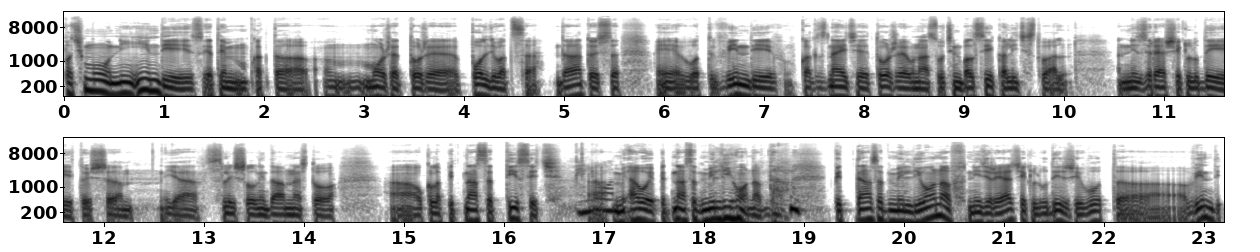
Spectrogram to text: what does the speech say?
Почему не Индия с этим как-то может тоже пользоваться, да, то есть э, вот в Индии, как знаете, тоже у нас очень большое количество незрячих людей, то есть э, я слышал недавно, что а, около 15 тысяч, Миллион. а, ой, 15 миллионов, да, 15 миллионов незрячих людей живут в Индии.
